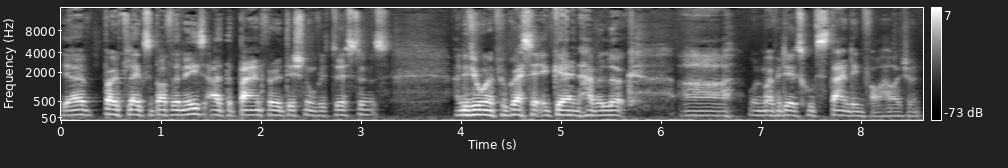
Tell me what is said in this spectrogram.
yeah both legs above the knees add the band for additional resistance. And if you want to progress it again have a look. Uh, one of my videos called standing fire hydrant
